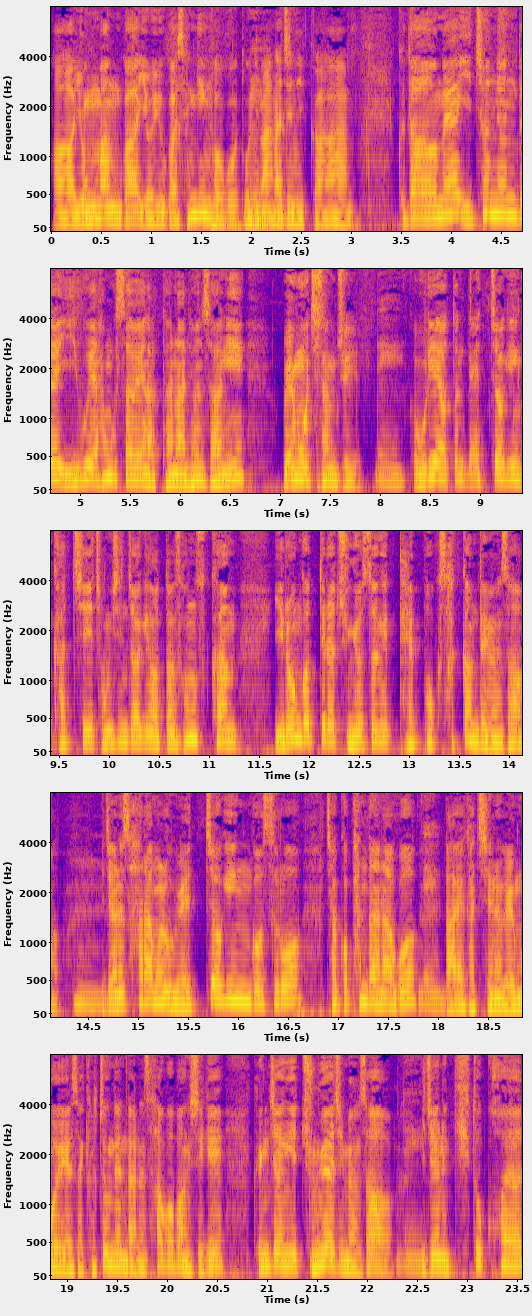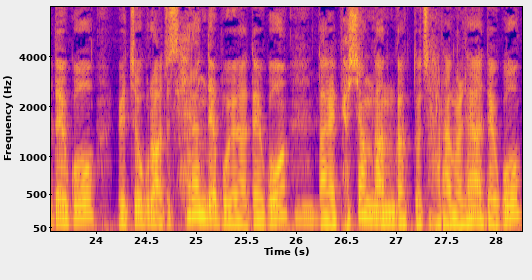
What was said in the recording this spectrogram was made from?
어, 욕망과 여유가 생긴 거고 돈이 네. 많아지니까 그 다음에 2000년대 이후에 한국 사회에 나타난 현상이 외모 지상주의. 네. 그러니까 우리의 어떤 내적인 가치, 정신적인 어떤 성숙함 이런 것들의 중요성이 대폭 삭감되면서 음. 이제는 사람을 외적인 것으로 자꾸 판단하고 네. 나의 가치는 외모에 의해서 결정된다는 사고 방식이 굉장히 중요해지면서 네. 이제는 키도 커야 되고 외적으로 아주 세련돼 보여야 되고 음. 나의 패션 감각도 자랑을 해야 되고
